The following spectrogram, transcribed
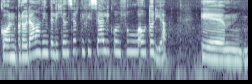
con programas de inteligencia artificial y con su autoría. Eh,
